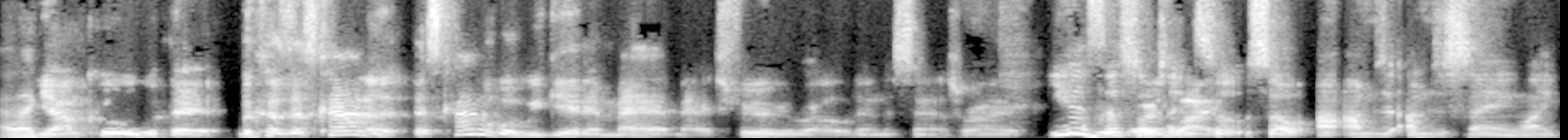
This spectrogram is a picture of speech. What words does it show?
I like yeah, that. I'm cool with that because that's kind of that's kind of what we get in Mad Max Fury Road in a sense, right? Yes, that's what I'm saying. Whereas, so, so I- I'm just, I'm just saying like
